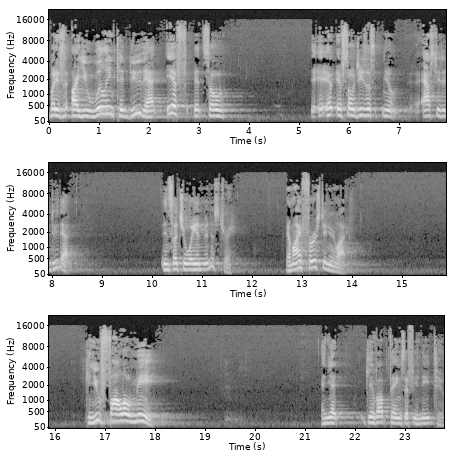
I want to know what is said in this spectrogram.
But is, are you willing to do that if it's so, if, if so, Jesus, you know, asked you to do that in such a way in ministry? Am I first in your life? Can you follow me? And yet give up things if you need to.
